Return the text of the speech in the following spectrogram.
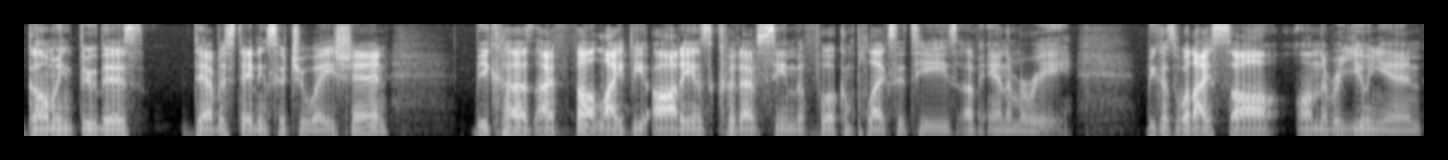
going through this devastating situation because I felt like the audience could have seen the full complexities of Anna Marie. Because what I saw on the reunion,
